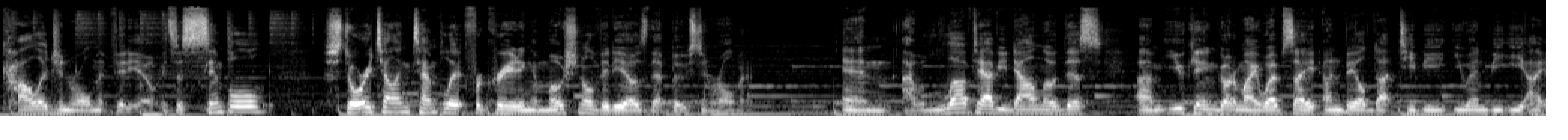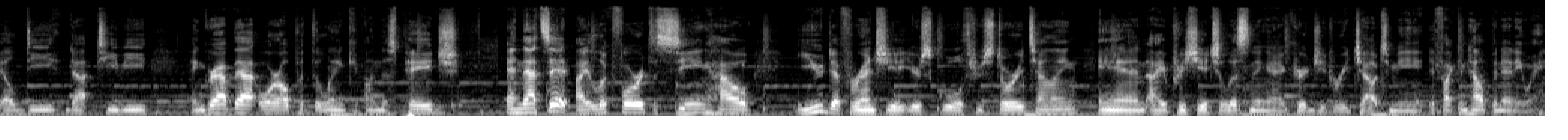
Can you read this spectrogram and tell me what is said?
College Enrollment Video. It's a simple storytelling template for creating emotional videos that boost enrollment. And I would love to have you download this. Um, you can go to my website, unveild.tv, U N V E I L D.tv, and grab that, or I'll put the link on this page. And that's it. I look forward to seeing how you differentiate your school through storytelling, and I appreciate you listening. I encourage you to reach out to me if I can help in any way.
